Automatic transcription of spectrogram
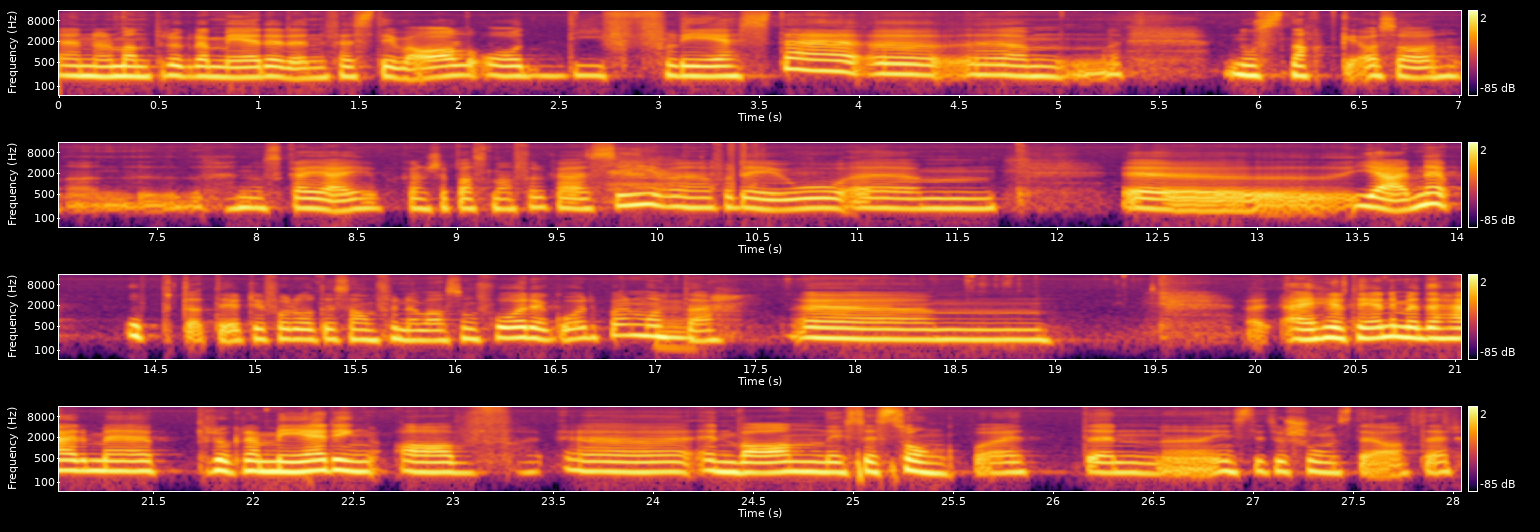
når man programmerer en festival, og de fleste um, nå, snakker, altså, nå skal jeg kanskje passe meg for hva jeg sier, eh, for det er jo um, uh, gjerne oppdatert i forhold til samfunnet, hva som foregår, på en måte. Mm. Um, jeg er helt enig med det her med programmering av uh, en vanlig sesong på et en, uh, institusjonsteater.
